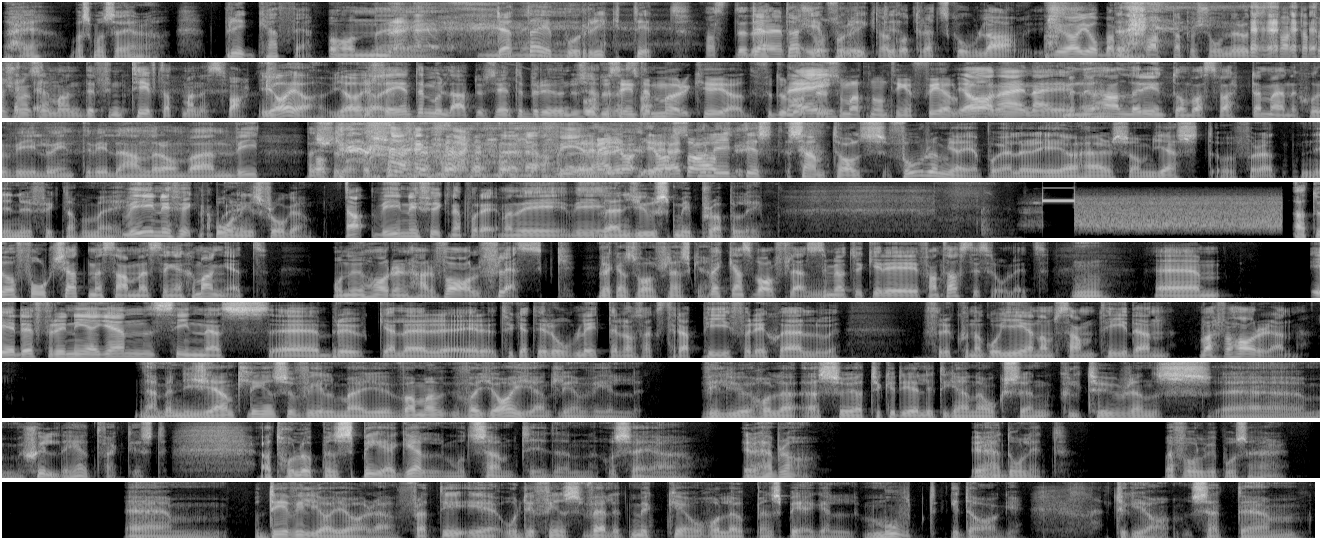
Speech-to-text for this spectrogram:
Nej, vad ska man säga då? Bryggkaffe. Åh nej. Detta är på riktigt. Fast det där är en Detta person är på som inte har riktigt. gått rätt skola. Jag jobbar med svarta personer och till svarta personer säger man definitivt att man är svart. Ja, ja, ja. Du ja, säger ja. inte mulatt, du säger inte brun, du säger Och du säger inte mörkhyad, för då Nej. låter det som att någonting är fel på Ja, nej, nej. Men nu nej. handlar det ju inte om vad svarta människor vill och inte vill. Det handlar om vad en vit person... fel. Är det här, jag- är det jag här ett politiskt samtalsforum jag är på eller är jag här som gäst för att ni är nyfikna på mig? Vi är nyfikna på dig. Ordningsfråga. Ja, vi är nyfikna på dig. Men vi, vi... Then use me properly. Att du har fortsatt med samhällsengagemanget och nu har du den här valfläsk, Veckans valfläska. veckans valfläsk, som jag tycker är fantastiskt roligt. Mm. Ehm, är det för din egen sinnesbruk eh, eller är det, tycker att det är roligt eller någon slags terapi för dig själv för att kunna gå igenom samtiden? Varför har du den? Nej men egentligen så vill man ju, vad, man, vad jag egentligen vill, vill ju hålla, alltså jag tycker det är lite grann också en kulturens eh, skyldighet faktiskt. Att hålla upp en spegel mot samtiden och säga, är det här bra? Är det här dåligt? Varför håller vi på så här? Um, och det vill jag göra för att det är, och det finns väldigt mycket att hålla upp en spegel mot idag, tycker jag. Så att um,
